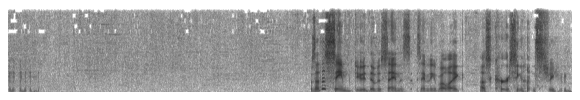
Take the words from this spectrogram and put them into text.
was that the same dude that was saying the same thing about like us cursing on stream?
